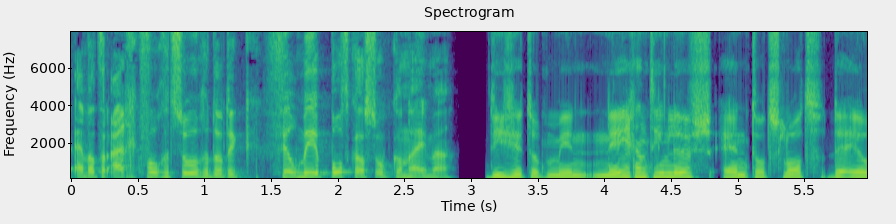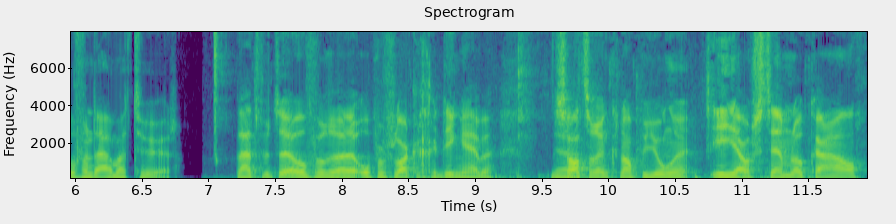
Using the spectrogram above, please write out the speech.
en wat er eigenlijk voor gaat zorgen dat ik veel meer podcasts op kan nemen. Die zit op min 19 lufs en tot slot de eeuw van de amateur. Laten we het over uh, oppervlakkige dingen hebben. Ja. Zat er een knappe jongen in jouw stemlokaal?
